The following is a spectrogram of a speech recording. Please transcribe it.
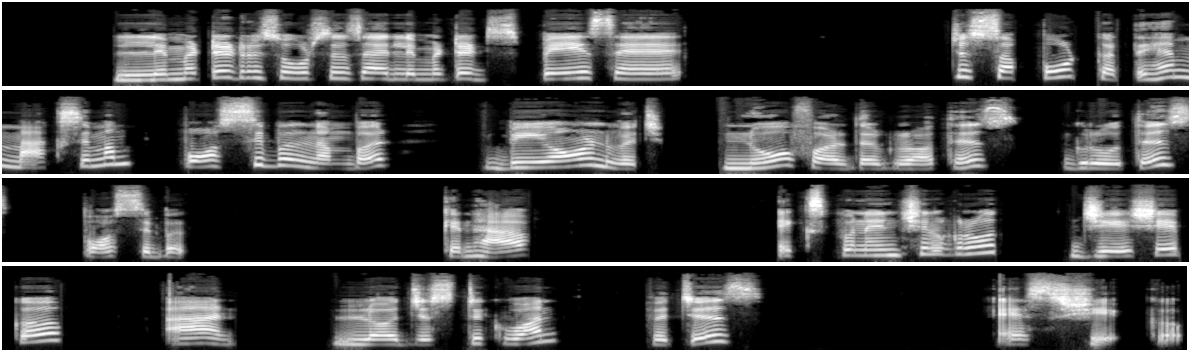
लिमिटेड रिसोर्सेज है लिमिटेड स्पेस है जो सपोर्ट करते हैं maximum possible number beyond which no further growth is growth is possible can have exponential growth J shape curve, and logistic one which is S shape curve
